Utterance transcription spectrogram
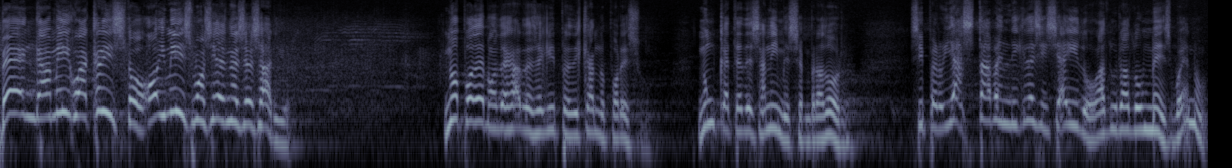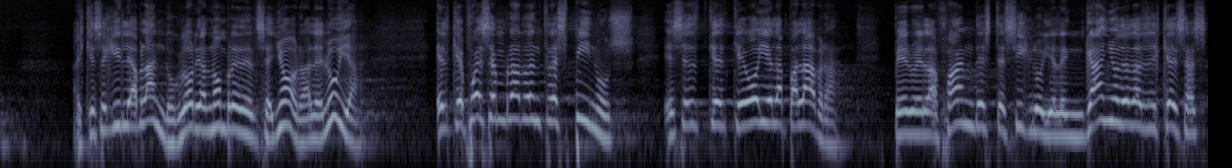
Venga amigo a Cristo, hoy mismo si es necesario. No podemos dejar de seguir predicando por eso. Nunca te desanimes, sembrador. Sí, pero ya estaba en la iglesia y se ha ido, ha durado un mes. Bueno, hay que seguirle hablando. Gloria al nombre del Señor, aleluya. El que fue sembrado entre espinos es el que, oye la palabra, pero el afán de este siglo y el engaño de las riquezas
